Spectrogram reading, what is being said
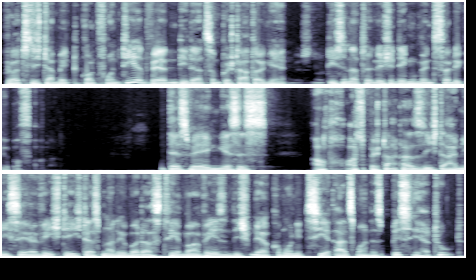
plötzlich damit konfrontiert werden, die da zum Bestatter gehen müssen. Und die sind natürlich in dem Moment völlig überfordert. Deswegen ist es auch aus Bestattersicht eigentlich sehr wichtig, dass man über das Thema wesentlich mehr kommuniziert, als man es bisher tut.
